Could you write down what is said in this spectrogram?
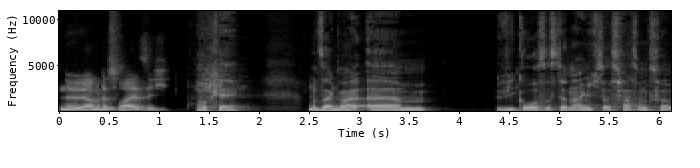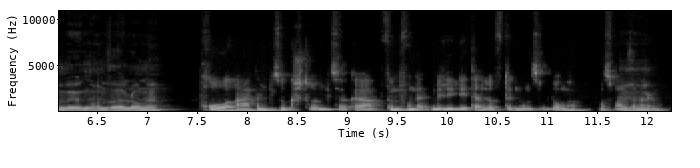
Nö, aber das weiß ich. Okay. Und sag mal, ähm, wie groß ist denn eigentlich das Fassungsvermögen unserer Lunge? Pro Atemzug strömt ca. 500 Milliliter Luft in unsere Lunge, muss man mhm. sagen.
